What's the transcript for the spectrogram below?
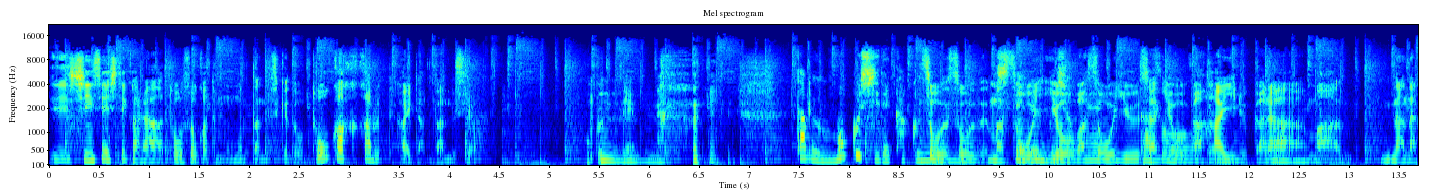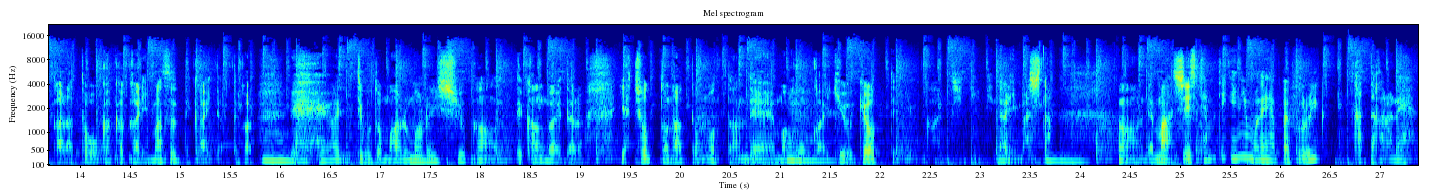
えー申請してから通そうかとも思ったんですけど、10日かかるって書いてあったんですよ。送って。うんうんうん 多分、目視で確認そうそう、まあしてそういう、るんでしょうね。要はそういう作業が入るから、ねうん。まあ、7から10日かかりますって書いてあったから、うん。えー、ってことは丸々1週間って考えたら、いや、ちょっとなって思ったんで、まあ今回急遽っていう感じになりました。うん、で、まあシステム的にもね、やっぱり古かったからね、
